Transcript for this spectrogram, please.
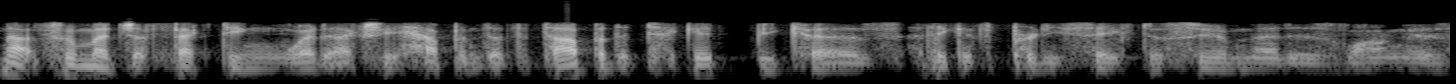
not so much affecting what actually happens at the top of the ticket, because I think it's pretty safe to assume that as long as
